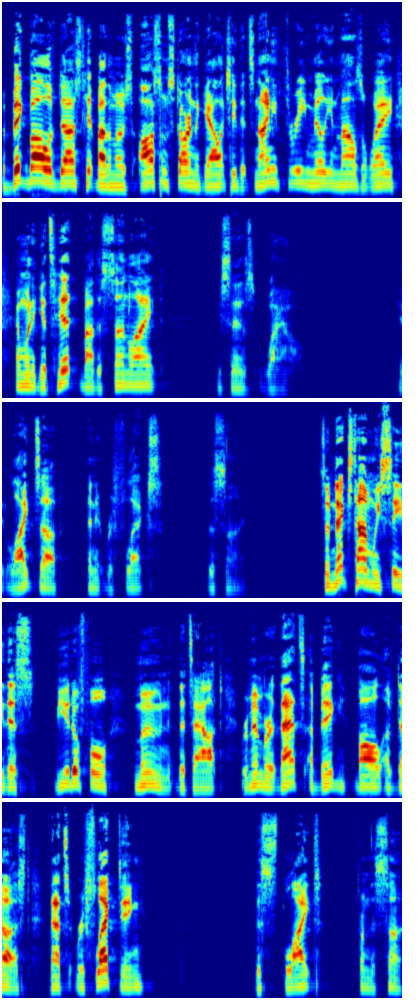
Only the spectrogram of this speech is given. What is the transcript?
A big ball of dust hit by the most awesome star in the galaxy that's 93 million miles away. And when it gets hit by the sunlight, he says, Wow. It lights up and it reflects the sun. So next time we see this beautiful moon that's out, remember that's a big ball of dust that's reflecting this light from the sun.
